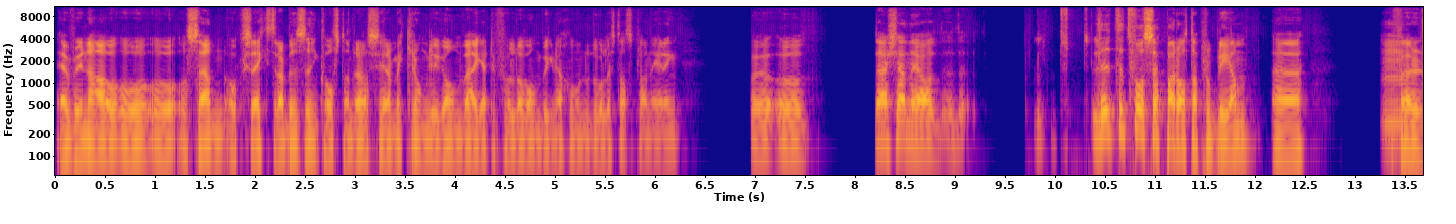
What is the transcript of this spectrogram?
every now och, och, och sen också extra bensinkostnader associerade med krångliga omvägar till följd av ombyggnation och dålig stadsplanering. Och, och där känner jag lite två separata problem. Eh, Mm. för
